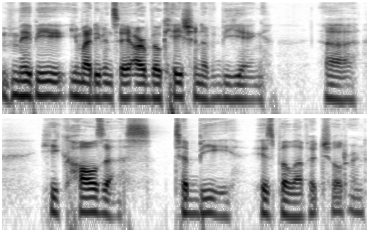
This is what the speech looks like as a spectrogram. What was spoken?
maybe you might even say our vocation of being. Uh, he calls us to be his beloved children.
